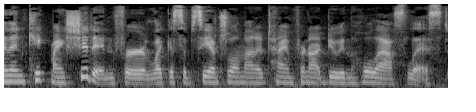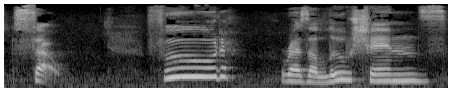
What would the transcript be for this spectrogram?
And then kick my shit in for like a substantial amount of time for not doing the whole ass list. So, food resolutions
